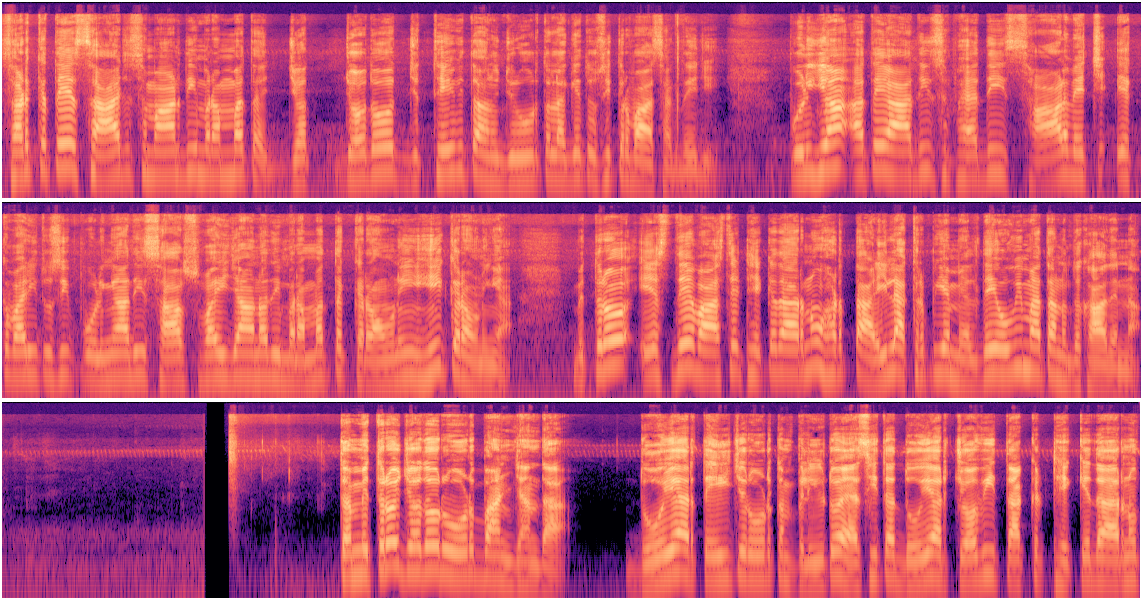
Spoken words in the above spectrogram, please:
ਸੜਕ ਤੇ ਸਾਜ਼ ਸਮਾਨ ਦੀ ਮੁਰੰਮਤ ਜ- ਜਦੋਂ ਜਿੱਥੇ ਵੀ ਤੁਹਾਨੂੰ ਜ਼ਰੂਰਤ ਲੱਗੇ, ਤੁਸੀਂ ਕਰਵਾ ਸਕਦੇ ਜੀ। ਪੁਲੀਆਂ ਅਤੇ ਆਦੀ ਸਫੈਦੀ ਸਾਲ ਵਿੱਚ ਇੱਕ ਵਾਰੀ ਤੁਸੀਂ ਪੁਲੀਆਂ ਦੀ ਸਾਫ਼ ਸਫ਼ਾਈ ਜਾਂ ਉਹਨਾਂ ਦੀ ਮੁਰੰਮਤ ਕਰਾਉਣੀ ਹੀ ਕਰਾਉਣੀ ਆ। ਮਿੱਤਰੋ, ਇਸ ਦੇ ਵਾਸਤੇ ਠੇਕੇਦਾਰ ਨੂੰ 48 ਲੱਖ ਰੁਪਏ ਮਿਲਦੇ, ਉਹ ਵੀ ਮੈਂ ਤੁਹਾਨੂੰ ਦਿਖਾ ਦਿੰਨਾ। ਤਾਂ ਮਿੱਤਰੋ, ਜਦੋਂ ਰੋਡ ਬਣ ਜਾਂਦਾ 2023 ਚ ਰੋਡ ਕੰਪਲੀਟ ਹੋਇਆ ਸੀ, ਤਾਂ 2024 ਤੱਕ ਠੇਕੇਦਾਰ ਨੂੰ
